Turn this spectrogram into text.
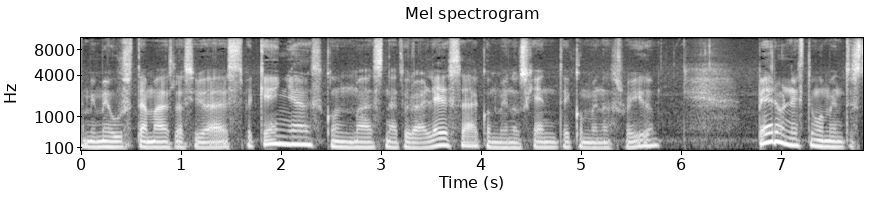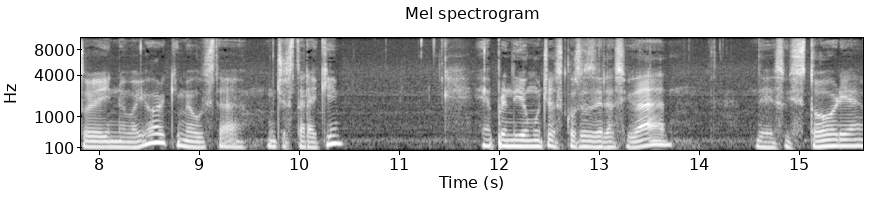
A mí me gusta más las ciudades pequeñas, con más naturaleza, con menos gente, con menos ruido. Pero en este momento estoy en Nueva York y me gusta mucho estar aquí. He aprendido muchas cosas de la ciudad, de su historia,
